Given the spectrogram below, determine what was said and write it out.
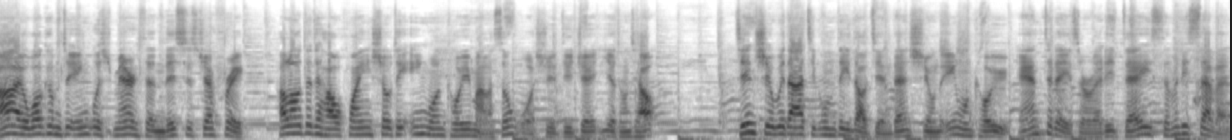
Hi, welcome to English Marathon. This is Jeffrey. Hello，大家好，欢迎收听英文口语马拉松，我是 DJ 叶童桥。坚持为大家提供地道、简单、实用的英文口语。And today is already day seventy-seven.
